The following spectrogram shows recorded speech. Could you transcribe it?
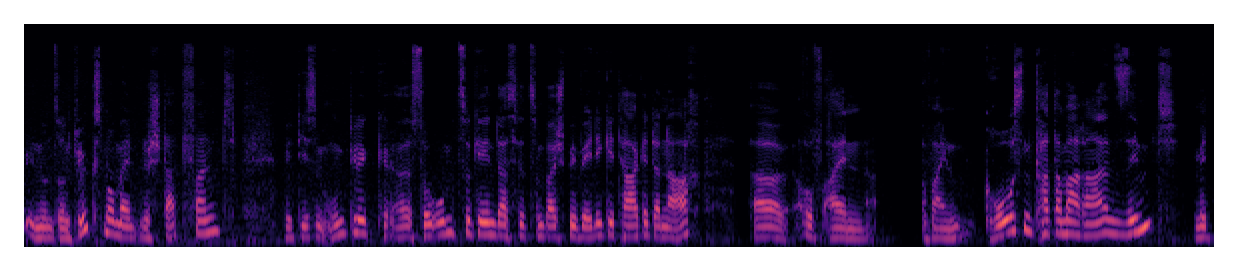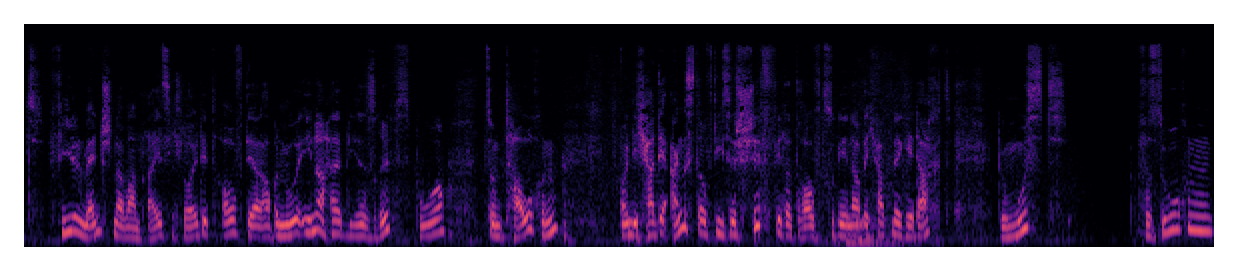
in unseren Glücksmomenten stattfand, mit diesem Unglück äh, so umzugehen, dass wir zum Beispiel wenige Tage danach äh, auf, ein, auf einen großen Katamaran sind mit vielen Menschen, da waren 30 Leute drauf, der aber nur innerhalb dieses Riffs fuhr zum Tauchen. Und ich hatte Angst, auf dieses Schiff wieder drauf zu gehen, aber ich habe mir gedacht, du musst versuchen,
